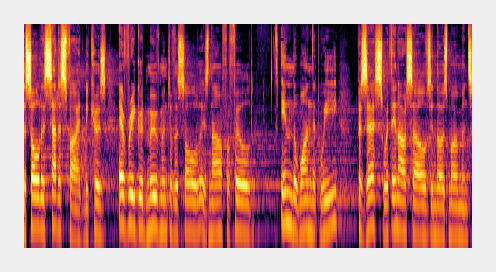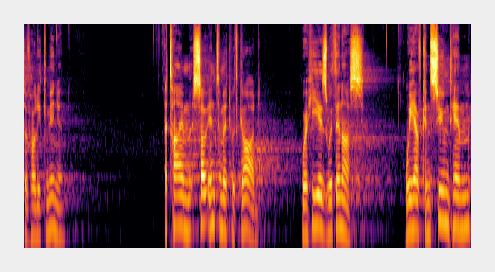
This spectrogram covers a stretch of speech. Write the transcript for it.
The soul is satisfied because every good movement of the soul is now fulfilled in the one that we possess within ourselves in those moments of Holy Communion. A time so intimate with God, where He is within us, We have consumed him,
